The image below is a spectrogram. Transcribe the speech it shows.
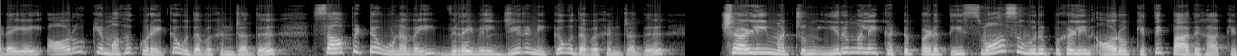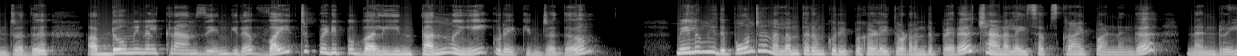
எடையை ஆரோக்கியமாக குறைக்க உதவுகின்றது. சாப்பிட்ட உணவை விரைவில் ஜீரணிக்க உதவுகின்றது. சளி மற்றும் இருமலை கட்டுப்படுத்தி சுவாச உறுப்புகளின் ஆரோக்கியத்தை பாதுகாக்கின்றது. அப்டோமினல் கிராம்ஸ் என்கிற வயிற்றுப்பிடிப்பு வலியின் தன்மையை குறைக்கின்றது. மேலும் இது போன்ற நலம் தரும் குறிப்புகளை தொடர்ந்து பெற சேனலை சப்ஸ்கிரைப் பண்ணுங்க. நன்றி.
